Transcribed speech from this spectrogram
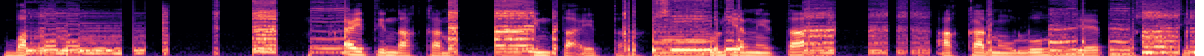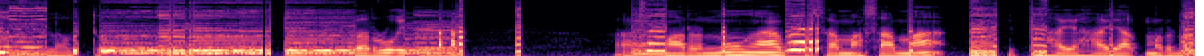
bak kai tindakan cinta eta. Kuliah eta akan uluh je laut. Perlu itu Ah, uh, merenung sama-sama kita hayak-hayak merenung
